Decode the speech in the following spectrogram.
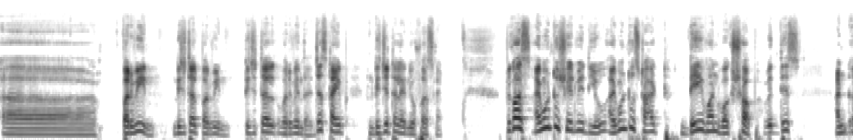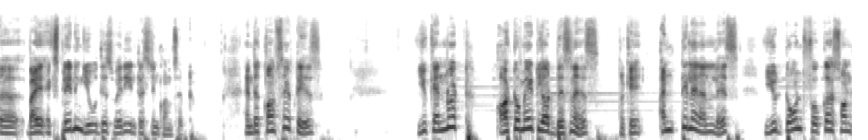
uh, Parveen, digital Parveen, digital Varvinder. Just type digital and your first name. Because I want to share with you, I want to start day one workshop with this and uh, by explaining you this very interesting concept. And the concept is you cannot automate your business okay until and unless you don't focus on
